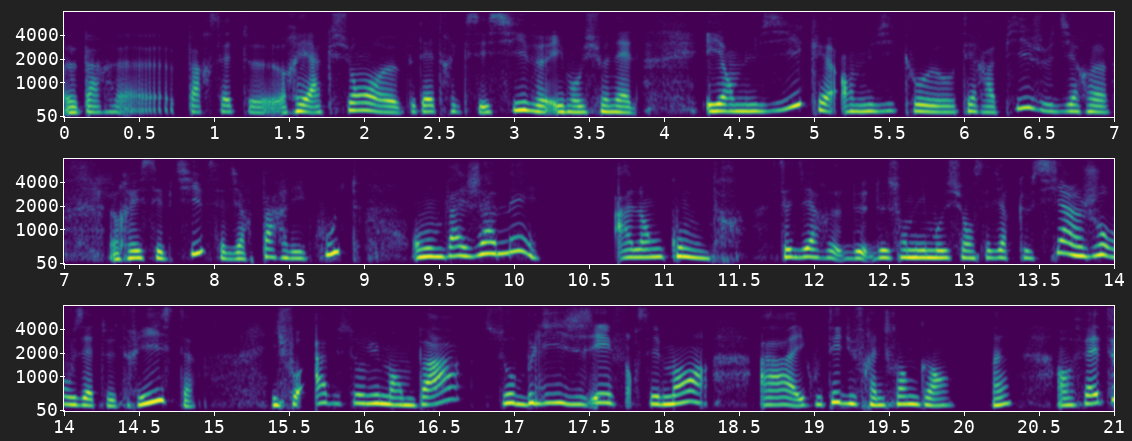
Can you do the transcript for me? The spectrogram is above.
euh, par, euh, par cette réaction euh, peut-être excessive émotionnelle. Et en musique, en musicothérapie, je veux dire réceptive, c'est-à-dire par l'écoute, on ne va jamais à l'encontre, c'est-à-dire de, de son émotion. C'est-à-dire que si un jour vous êtes triste, il faut absolument pas s'obliger forcément à écouter du French Cancan. Hein en fait,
